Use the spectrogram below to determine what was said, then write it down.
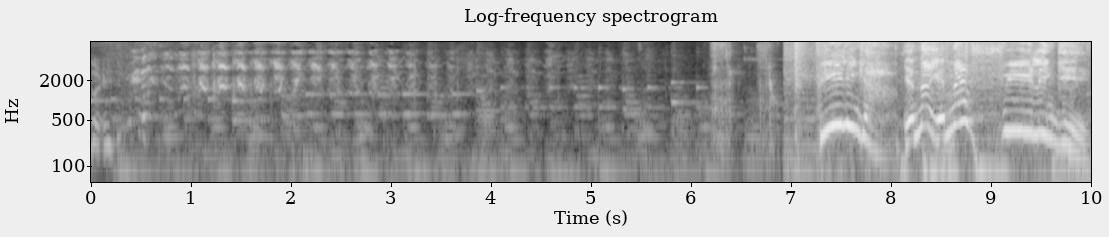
비디오를 feeling이야. 옛날 옛날 feeling이.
